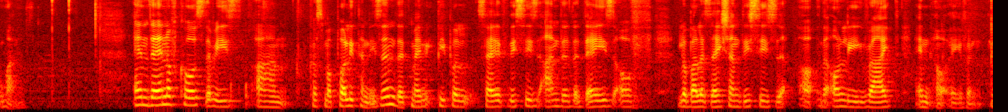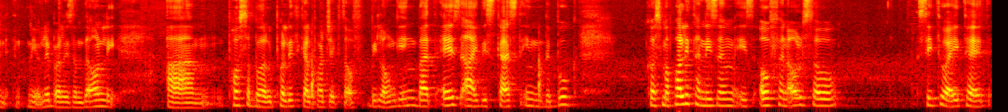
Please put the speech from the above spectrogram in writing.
ones. And then, of course, there is um, cosmopolitanism that many people say this is under the days of globalization, this is uh, the only right, and or even neoliberalism, the only um, possible political project of belonging. But as I discussed in the book, Cosmopolitanism is often also situated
